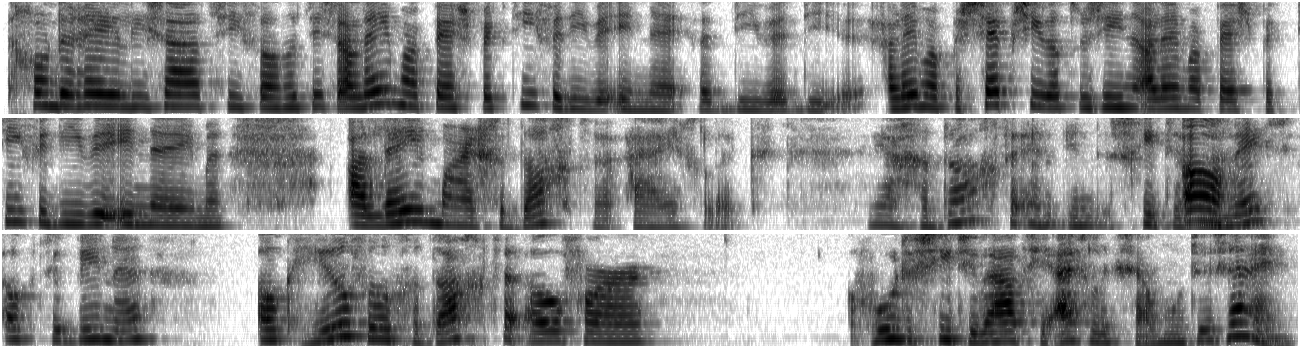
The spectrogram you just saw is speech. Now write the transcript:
gewoon de realisatie van het is alleen maar perspectieven die we innemen, die we, die, alleen maar perceptie wat we zien, alleen maar perspectieven die we innemen, alleen maar gedachten eigenlijk. Ja, gedachten en, en schieten Oh. ineens ook te binnen. Ook heel veel gedachten over hoe de situatie eigenlijk zou moeten zijn.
